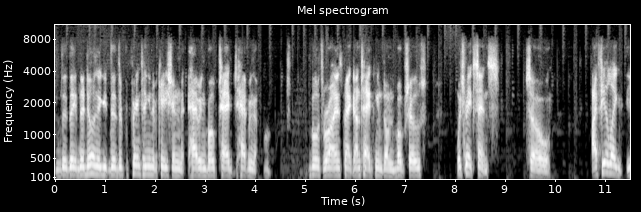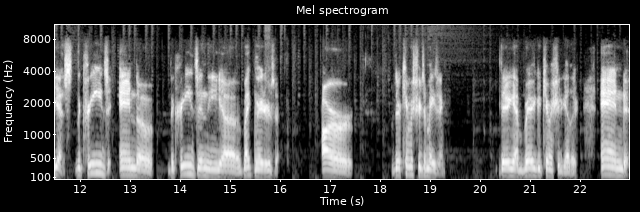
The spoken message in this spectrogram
they they're doing they're, they're preparing for the unification, having both tag having both Raw and SmackDown tag teams on both shows, which makes sense. So I feel like yes, the creeds and the the creeds and the uh, Viking Raiders are their chemistry is amazing. They have very good chemistry together, and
